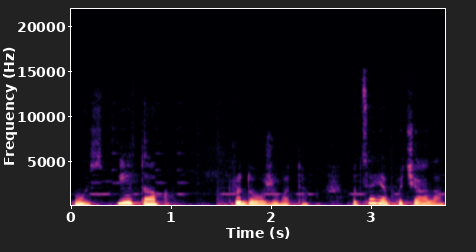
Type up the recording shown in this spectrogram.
Ось, і так продовжувати. Оце я почала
